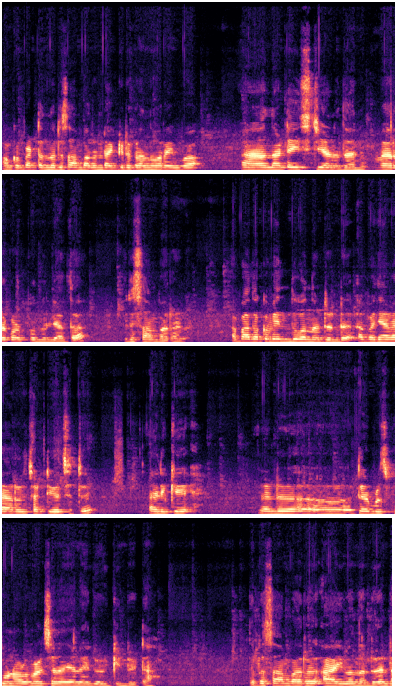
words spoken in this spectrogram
നമുക്ക് പെട്ടെന്നൊരു സാമ്പാർ ഉണ്ടാക്കിയെടുക്കണം എന്ന് പറയുമ്പോൾ എന്നാൽ ടേസ്റ്റിയാണ് താനും. വേറെ കുഴപ്പമൊന്നുമില്ലാത്ത ഒരു സാമ്പാറാണ്. അപ്പോൾ അതൊക്കെ വെന്ത് വന്നിട്ടുണ്ട്. അപ്പോൾ ഞാൻ വേറൊരു ചട്ടി വെച്ചിട്ട് അതിലേക്ക് രണ്ട് ടേബിൾ സ്പൂണോളം വെളിച്ചെണ്ണ ഞാൻ അതിൽ ഒഴിക്കുന്നുണ്ട് കേട്ടോ. ഇതിപ്പോൾ സാമ്പാർ ആയി വന്നിട്ടുണ്ട് വേണ്ട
